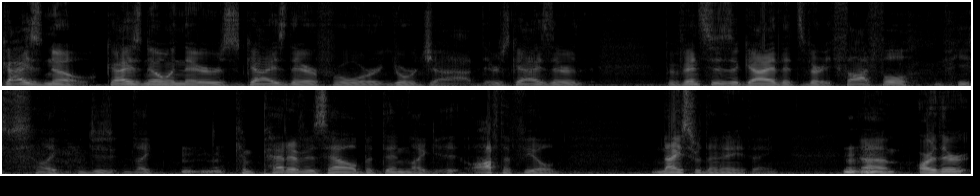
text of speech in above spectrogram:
guys know guys know when there's guys there for your job there's guys there but Vince is a guy that's very thoughtful. He's like just like competitive as hell but then like off the field nicer than anything. Um, are there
